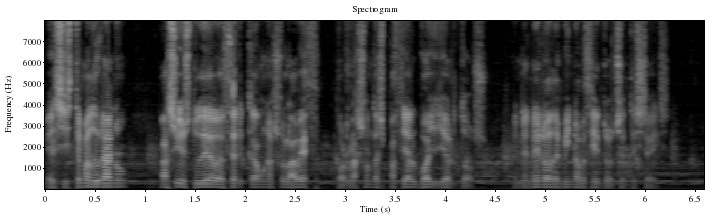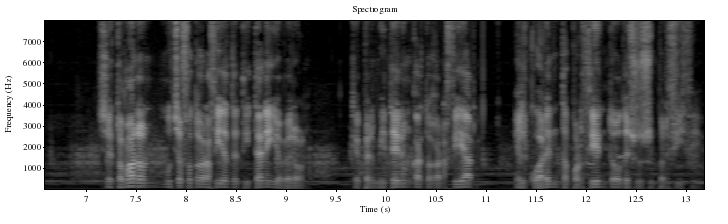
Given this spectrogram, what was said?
El sistema de Urano ha sido estudiado de cerca una sola vez por la sonda espacial Voyager 2, en enero de 1986. Se tomaron muchas fotografías de Titán y Oberón, que permitieron cartografiar el 40% de su superficie.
